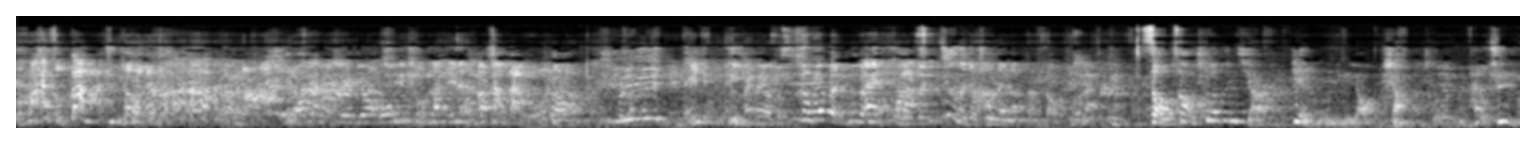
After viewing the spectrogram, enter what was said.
我妈还走大马军呢，干嘛？你麻将可睡觉？去我妈没让我妈上大鼓，没有没有没有，就特别稳重的哎，很文静的就出来了，走出来，走到车跟前儿，电舞拧腰上了车，还有身手，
